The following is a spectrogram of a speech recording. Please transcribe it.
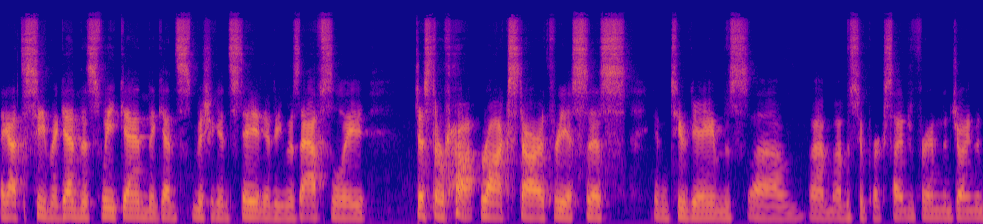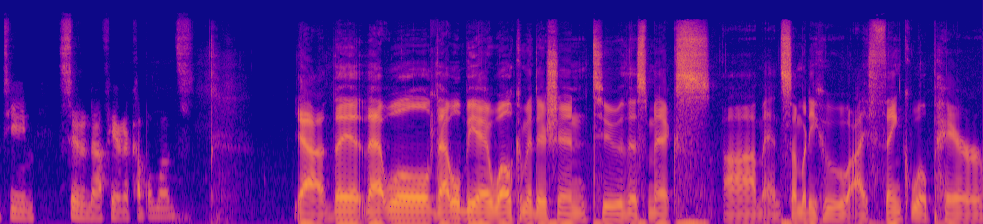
I got to see him again this weekend against Michigan State, and he was absolutely just a rock, rock star. Three assists in two games. Um, I'm, I'm super excited for him to join the team soon enough here in a couple months. Yeah, they, that will that will be a welcome addition to this mix, um, and somebody who I think will pair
